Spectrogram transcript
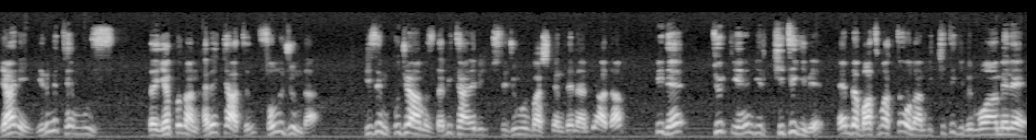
yani 20 Temmuz'da yapılan harekatın sonucunda bizim kucağımızda bir tane bir işte Cumhurbaşkanı denen bir adam bir de Türkiye'nin bir kiti gibi hem de batmakta olan bir kiti gibi muamele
